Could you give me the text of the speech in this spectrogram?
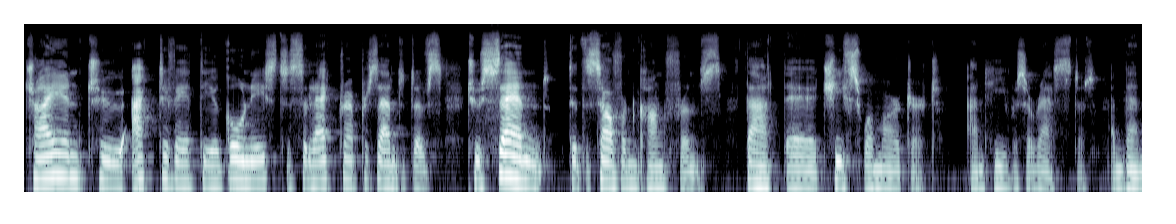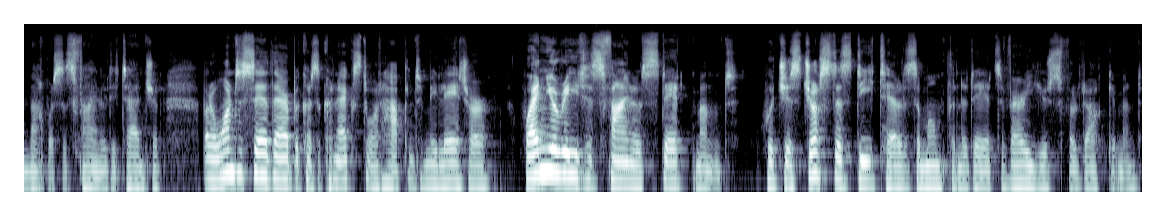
trying to activate the Ogonis to select representatives to send to the Sovereign Conference that the chiefs were murdered and he was arrested. And then that was his final detention. But I want to say there, because it connects to what happened to me later, when you read his final statement, which is just as detailed as a month and a day, it's a very useful document.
